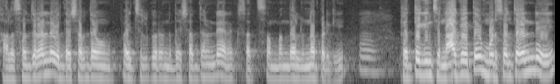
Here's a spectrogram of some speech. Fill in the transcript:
చాలా సంవత్సరాలు దశాబ్దం పైచిలకు రెండు దశాబ్దాల నుండి ఆయనకు సత్ సంబంధాలు ఉన్నప్పటికీ. ప్రత్యేకించి నాకైతే మూడు సంవత్సరాల నుండి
